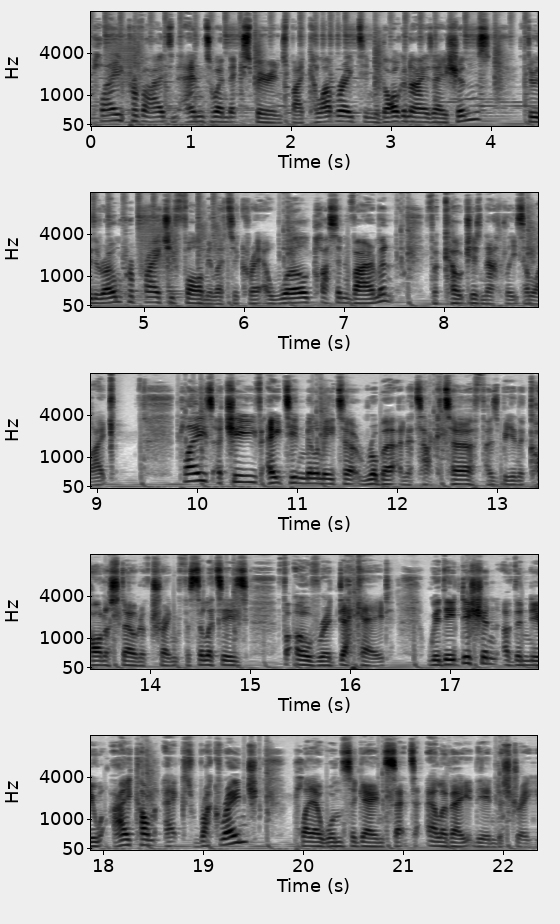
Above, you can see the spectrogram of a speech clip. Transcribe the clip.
PLAE provides an end to end experience by collaborating with organisations through their own proprietary formula to create a world class environment for coaches and athletes alike. PLAE's Achieve 18mm rubber and attack turf has been the cornerstone of training facilities for over a decade. With the addition of the new Icon X rack range, PLAE are once again set to elevate the industry.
